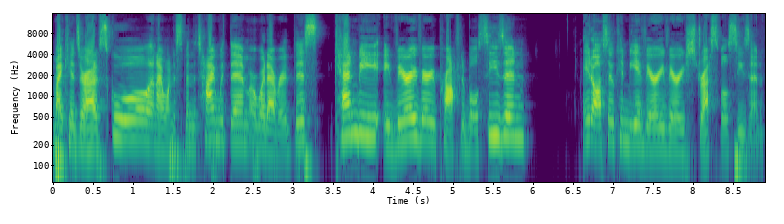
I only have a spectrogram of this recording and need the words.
my kids are out of school and I want to spend the time with them, or whatever. This can be a very, very profitable season it also can be a very, very stressful season.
